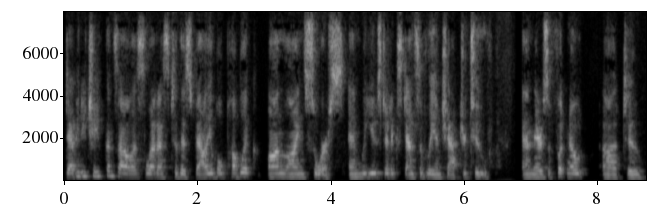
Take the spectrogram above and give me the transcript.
Deputy Chief Gonzalez led us to this valuable public online source, and we used it extensively in Chapter 2. And there's a footnote uh, to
